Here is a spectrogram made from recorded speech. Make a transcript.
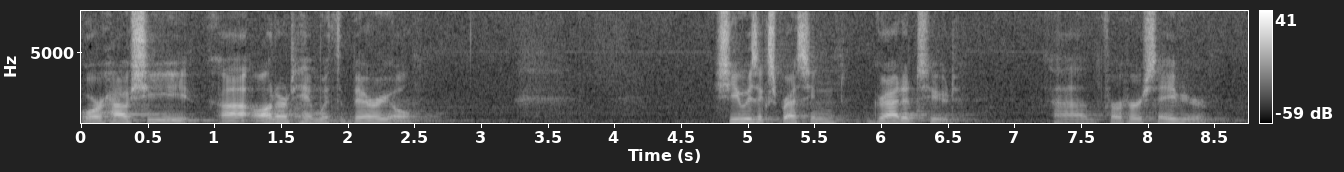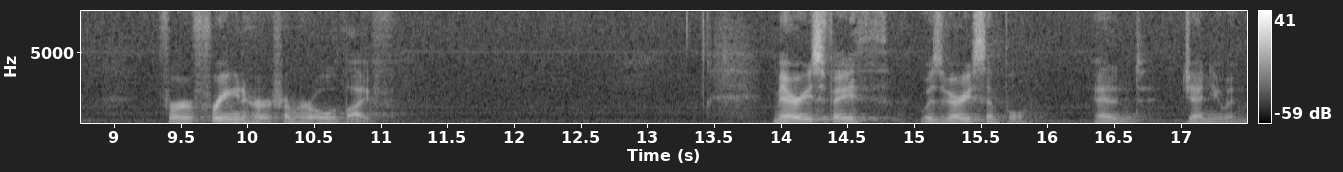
or how she uh, honored him with the burial, she was expressing gratitude um, for her Savior, for freeing her from her old life. Mary's faith was very simple and genuine.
